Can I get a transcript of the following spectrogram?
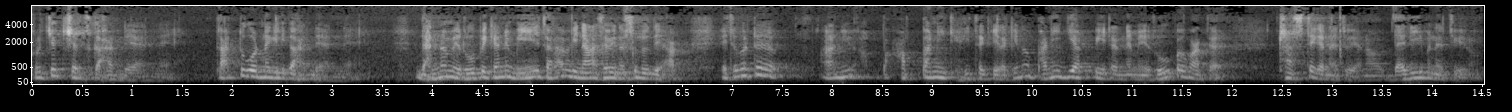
ප්‍රොජෙක්ෂන්ස් ගහන්න යන්නේ. තට්ටු ගොඩනගිලි ගහන්න යන්නේ. දන්න මේ රූපේ කියන්නේ මේ තරම් විනාශ වෙන සුළු දෙයක්. එතකොට අනි අපනිත හිත කියලා කියන පණිජයක් පිටන්නේ මේ රූප මත ට්‍රස්ට් එක නැතු වෙනවා. දැරීම නැති වෙනවා.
